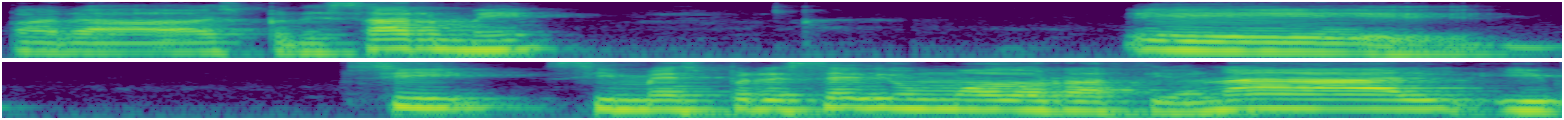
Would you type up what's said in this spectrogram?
para expresarme. Eh, sí, si me expresé de un modo racional y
